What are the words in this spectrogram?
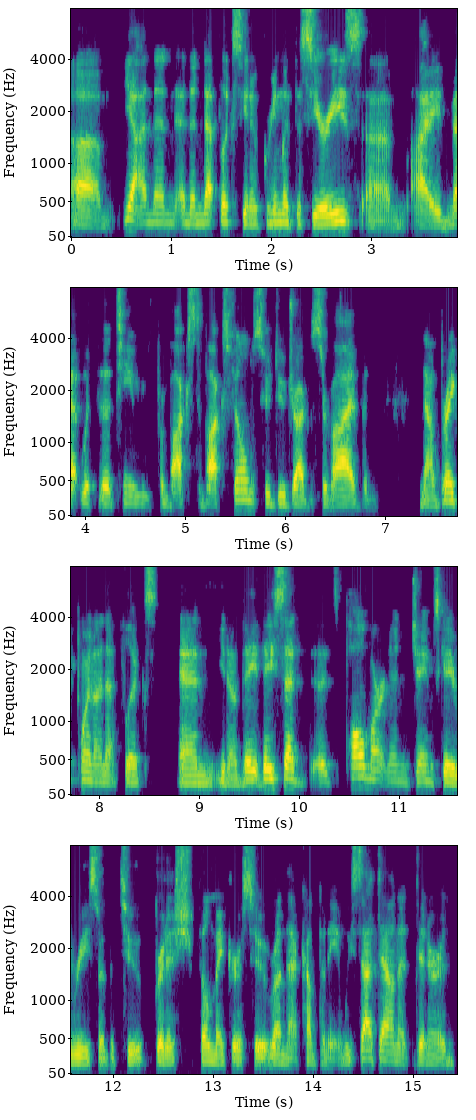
Um, yeah, and then and then Netflix, you know, greenlit the series. Um, I met with the team from Box to Box Films who do Drive to Survive, and now Breakpoint on Netflix. And you know, they they said it's Paul Martin and James Gay Rees are the two British filmmakers who run that company. And we sat down at dinner in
